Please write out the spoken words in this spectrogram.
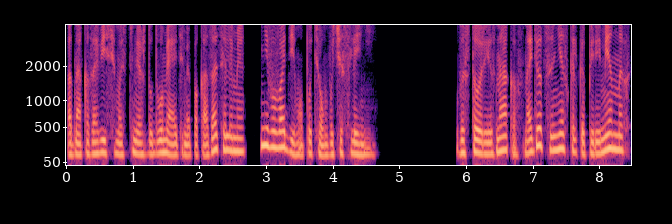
Однако зависимость между двумя этими показателями невыводима путем вычислений. В истории знаков найдется несколько переменных,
